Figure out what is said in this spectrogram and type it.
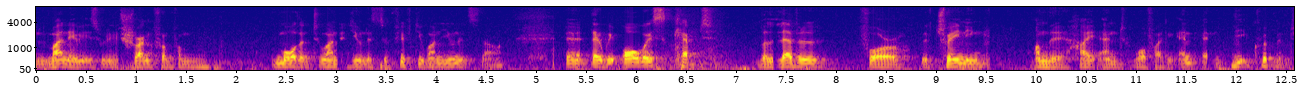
my Navy is really shrunk from, from more than 200 units to 51 units now, uh, that we always kept the level for the training on the high-end warfighting and, and, the equipment.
